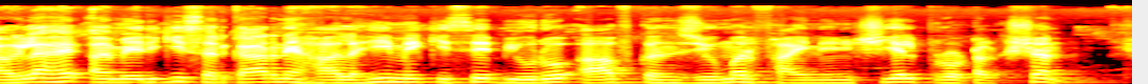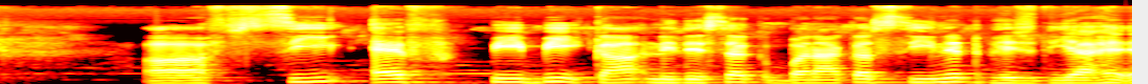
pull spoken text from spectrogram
अगला है, अमेरिकी सरकार ने हाल ही में किसे bureau of consumer financial protection C F P B का निदेशक बनाकर सीनेट भेज दिया है?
